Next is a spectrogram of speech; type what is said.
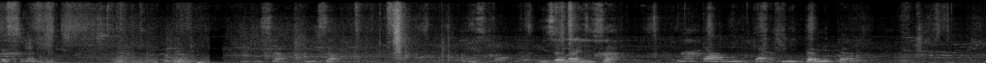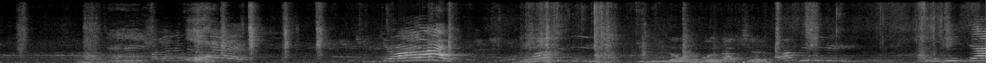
Hisa, hisa. Hisa, na hisa. মিটা Mita, mita. জল দিদি তোমার বই ডাকছে দিশা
